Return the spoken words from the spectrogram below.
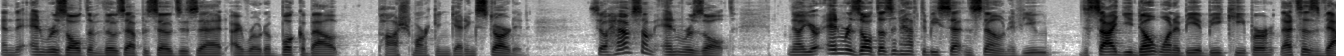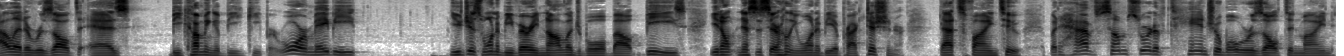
And the end result of those episodes is that I wrote a book about Poshmark and getting started. So, have some end result. Now, your end result doesn't have to be set in stone. If you decide you don't want to be a beekeeper, that's as valid a result as becoming a beekeeper. Or maybe you just want to be very knowledgeable about bees. You don't necessarily want to be a practitioner. That's fine too. But have some sort of tangible result in mind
